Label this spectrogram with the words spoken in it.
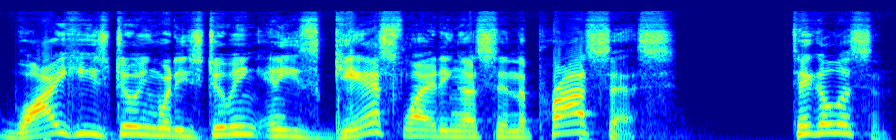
why he's doing what he's doing, and he's gaslighting us in the process. Take a listen.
